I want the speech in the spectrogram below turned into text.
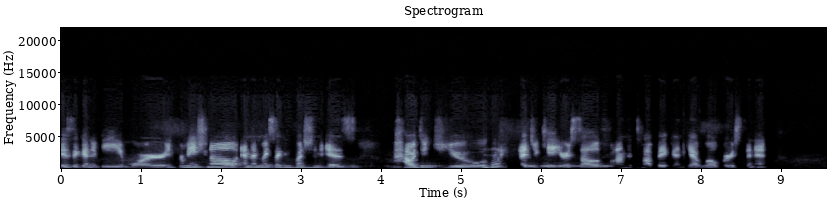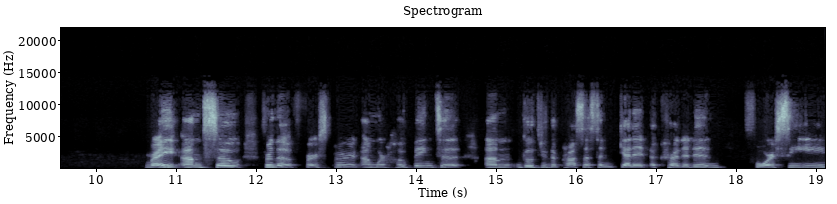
is it going to be more informational? And then my second question is, how did you mm-hmm. like, educate yourself on the topic and get well versed in it? Right. Um, so for the first part, um, we're hoping to um, go through the process and get it accredited for CE.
